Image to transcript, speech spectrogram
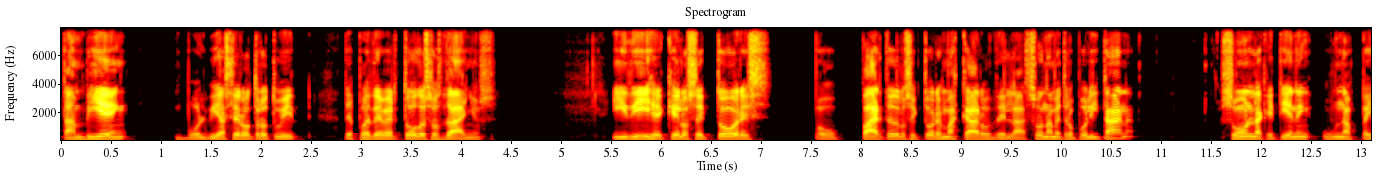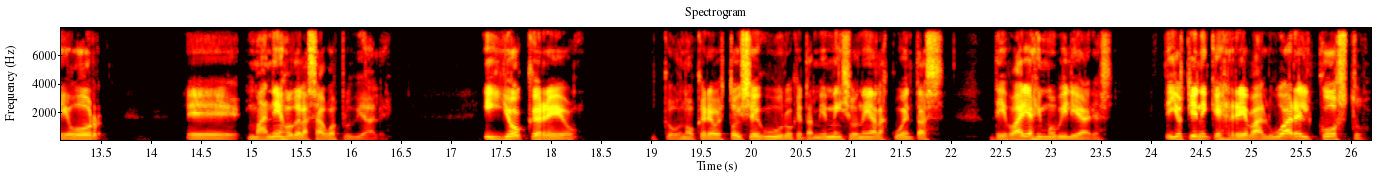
También volví a hacer otro tweet después de ver todos esos daños y dije que los sectores o parte de los sectores más caros de la zona metropolitana son las que tienen una peor eh, manejo de las aguas pluviales. Y yo creo, o no creo, estoy seguro que también mencioné a las cuentas de varias inmobiliarias, ellos tienen que reevaluar el costo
